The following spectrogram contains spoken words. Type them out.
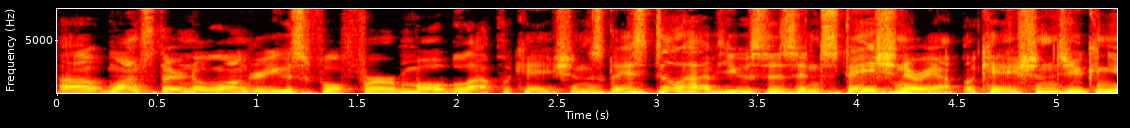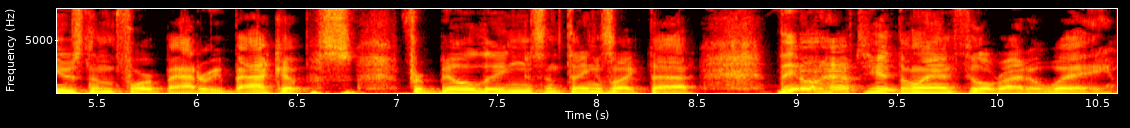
Uh, once they're no longer useful for mobile applications, they still have uses in stationary applications. You can use them for battery backups for buildings and things like that. They don't have to hit the landfill right away.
